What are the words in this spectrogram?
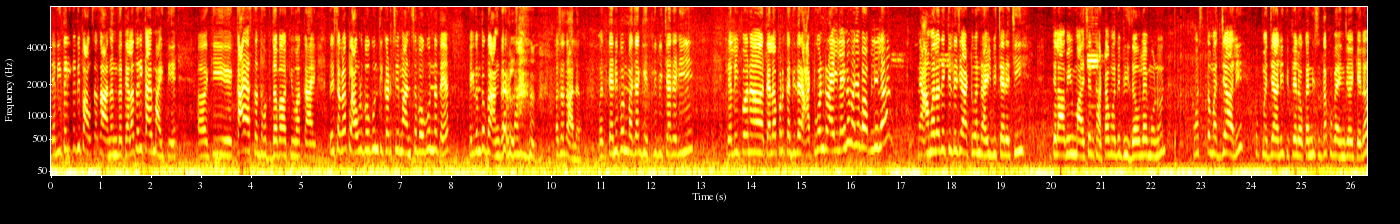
त्यांनी तरी कधी पावसाचा आनंद त्याला तरी काय माहिती आहे की काय असतं धबधबा किंवा काय? ते सगळं क्लाऊड बघून तिकडची माणसं बघून ना ते एकदम तो गांगरला. असं झालं. पण त्यांनी पण मजा घेतली बिचाऱ्यानी. त्याला पण त्याला पण कधीतरी आठवण राहील आहे ना माझ्या बाबलीला? आणि आम्हाला देखील त्याची आठवण राहील बिचाऱ्याची. त्याला आम्ही माळशेज घाटामध्ये भिजवलं आहे म्हणून. मस्त मज्जा आली. खूप मज्जा आली. तिथल्या लोकांनीसुद्धा खूप एन्जॉय केलं.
